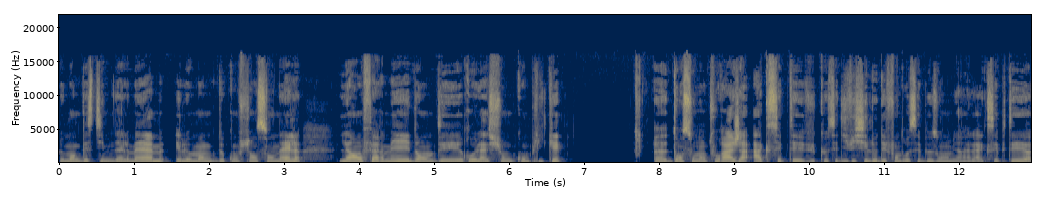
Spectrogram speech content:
le manque d'estime d'elle-même et le manque de confiance en elle, l'a enfermée dans des relations compliquées euh, dans son entourage, a accepté, vu que c'est difficile de défendre ses besoins, eh bien elle a accepté euh,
